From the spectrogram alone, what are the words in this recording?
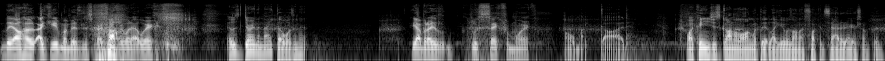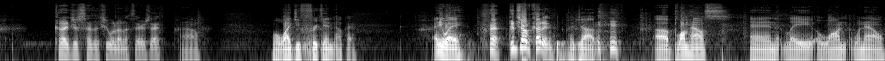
They all have. I gave my business card to everyone at work. It was during the night, though, wasn't it? Yeah, but I was sick from work. Oh my god. Why couldn't you just gone along with it like it was on a fucking Saturday or something? Cause I just said that you went on a Thursday. Oh. Well, why'd you freaking? Okay. Anyway, Good job cutting. good job. uh, Blumhouse and Leigh Wan- Whannell,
